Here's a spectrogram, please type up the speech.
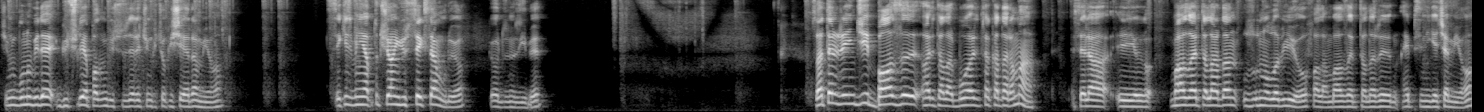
Şimdi bunu bir de güçlü yapalım güçsüzlere çünkü çok işe yaramıyor. 8000 yaptık şu an 180 vuruyor. Gördüğünüz gibi. Zaten range'i bazı haritalar bu harita kadar ama mesela e, bazı haritalardan uzun olabiliyor falan. Bazı haritaların hepsini geçemiyor.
